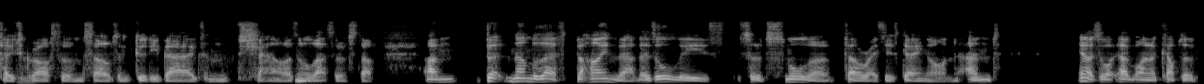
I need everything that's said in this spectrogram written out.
photographs of themselves and goodie bags and showers and all that sort of stuff. Um, but nonetheless, behind that, there's all these sort of smaller fell races going on. And, you know, so I won a couple of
